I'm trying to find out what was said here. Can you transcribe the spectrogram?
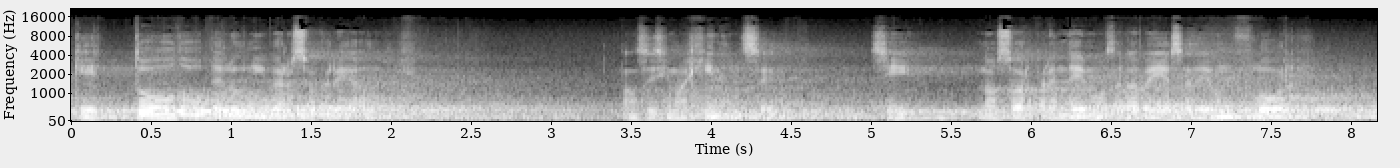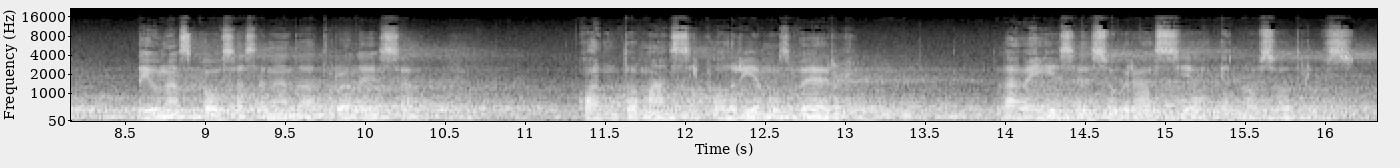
que todo el universo creado. Entonces imagínense si nos sorprendemos de la belleza de un flor, de unas cosas en la naturaleza, cuanto más si podríamos ver la belleza de su gracia en nosotros,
